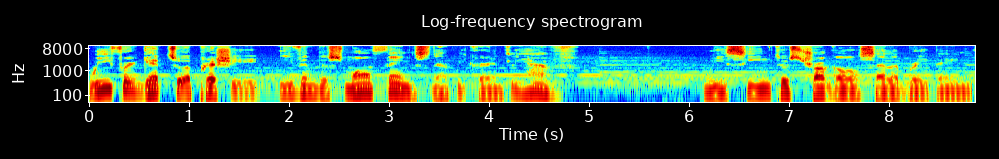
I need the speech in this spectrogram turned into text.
We forget to appreciate even the small things that we currently have. We seem to struggle celebrating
